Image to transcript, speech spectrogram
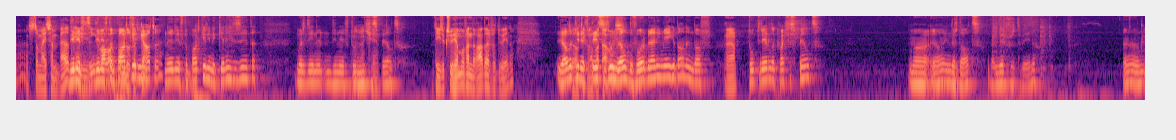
Ah, Er stond mij iets van bij. dat Die heeft, is die heeft ingevallen een paar keer in, nee, die heeft een paar keer in de kenning gezeten. Maar die, die heeft toen Ah, niet gespeeld. Die is ook zo helemaal van de radar verdwenen. Ja, want die die heeft deze seizoen is. wel de voorbereiding meegedaan en daar Ja. ook redelijk wat gespeeld. Maar ja, inderdaad, dan weer verdwenen. Ehm.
